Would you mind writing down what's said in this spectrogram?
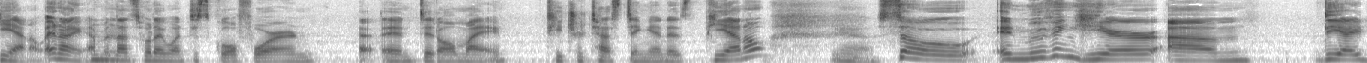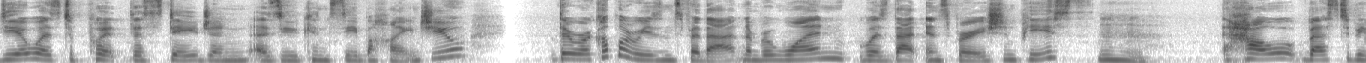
piano. And I am, and that's what I went to school for and, and did all my teacher testing in is piano. Yeah. So in moving here, um, the idea was to put the stage in, as you can see behind you. there were a couple of reasons for that. Number one was that inspiration piece. Mm-hmm. How best to be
